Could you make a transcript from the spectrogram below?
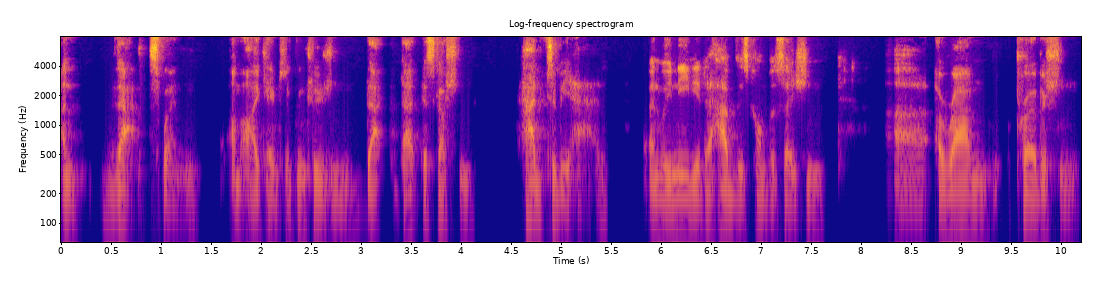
And that's when um, I came to the conclusion that that discussion had to be had, and we needed to have this conversation uh, around prohibition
